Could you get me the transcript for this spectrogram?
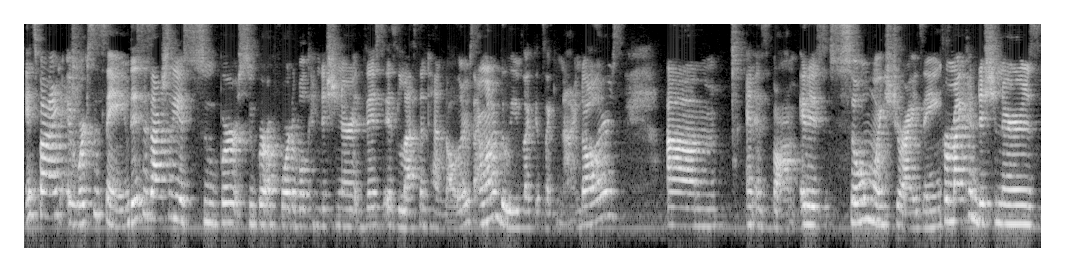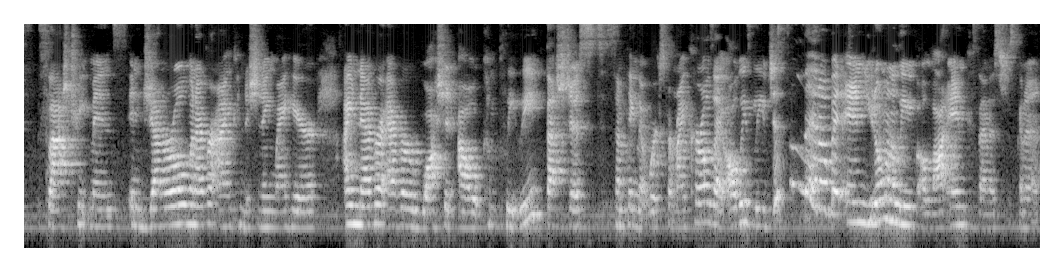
it's fine. It works the same. This is actually a super super affordable conditioner. This is less than ten dollars. I want to believe like it's like nine dollars um and it's bomb. It is so moisturizing. For my conditioners slash treatments in general whenever I'm conditioning my hair I never ever wash it out completely. That's just something that works for my curls. I always leave just a little bit in. You don't want to leave a lot in because then it's just gonna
